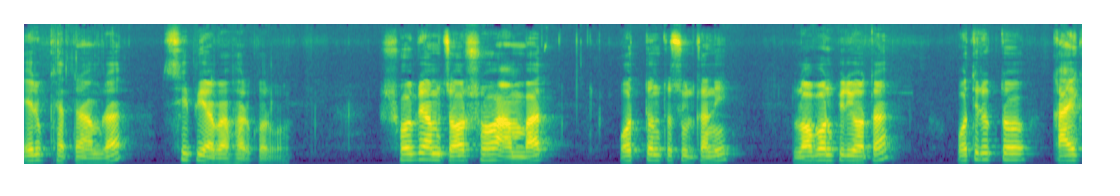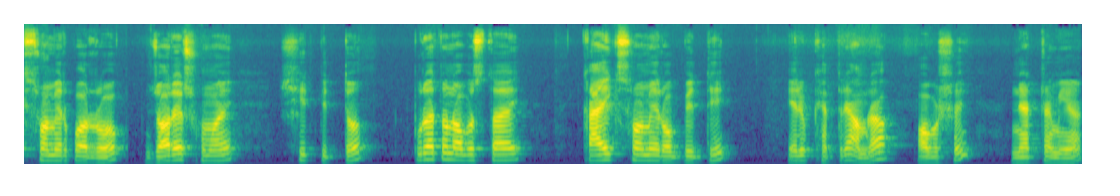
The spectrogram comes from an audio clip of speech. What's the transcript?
এরূপ ক্ষেত্রে আমরা সিপিআর ব্যবহার করব। শৈব্রাম জ্বর সহ আমবাদ, অত্যন্ত চুলকানি লবণ প্রিয়তা অতিরিক্ত কায়িক শ্রমের পর রোগ, জ্বরের সময় শীতপিত্ত, পুরাতন অবস্থায় কায়িক শ্রমে রোগ বৃদ্ধি, এরূপ ক্ষেত্রে আমরা অবশ্যই ন্যাট্রামিয়ার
